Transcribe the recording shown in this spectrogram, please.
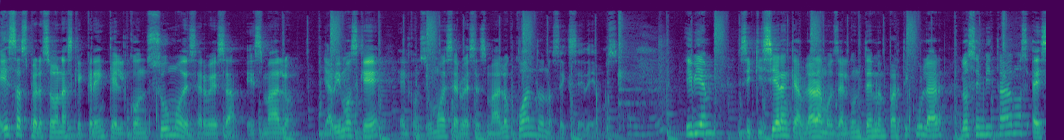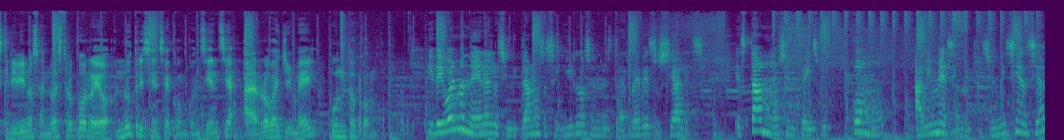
esas personas que creen que el consumo de cerveza es malo. Ya vimos que el consumo de cerveza es malo cuando nos excedemos. Y bien, si quisieran que habláramos de algún tema en particular, los invitamos a escribirnos a nuestro correo nutricienciaconconciencia.gmail.com Y de igual manera los invitamos a seguirnos en nuestras redes sociales. Estamos en Facebook como Avimesa Nutrición y Ciencia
